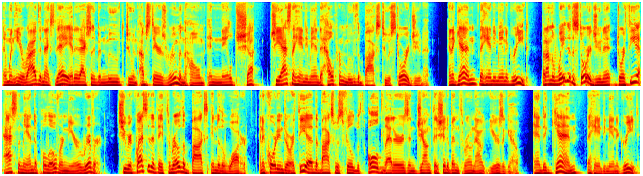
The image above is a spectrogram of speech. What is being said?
And when he arrived the next day, it had actually been moved to an upstairs room in the home and nailed shut. She asked the handyman to help her move the box to a storage unit. And again, the handyman agreed. But on the way to the storage unit, Dorothea asked the man to pull over near a river. She requested that they throw the box into the water. And according to Dorothea, the box was filled with old letters and junk that should have been thrown out years ago. And again, the handyman agreed.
